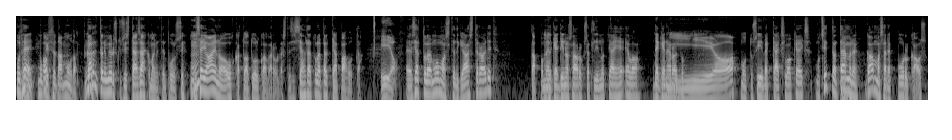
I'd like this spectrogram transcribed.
Mut hei, mukissa jotain muuta. Niin. Carringtonin myrsky, siis tämä sähkömagneettinen pulssi, mm? niin se ei ole ainoa uhka tuolta ulkoavaruudesta. Siis sieltä tulee pelkkää pahuutta. Joo. Sieltä tulee muun muassa tietenkin asteroidit, tappo melkein dinosaurukset, linnut jäi eloon, degeneroitu, Joo. muuttu siivekkäiksi lokeiksi. Mutta sitten on tämmöinen gammasädepurkaus,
